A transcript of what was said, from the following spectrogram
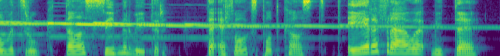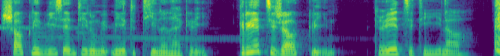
Willkommen zurück. Das sind wir wieder. Der Erfolgspodcast. Die Ehrenfrauen mit der Jacqueline Wiesentin und mit mir, der Tina Nägeli. Grüezi, Jacqueline. Grüezi, Tina.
